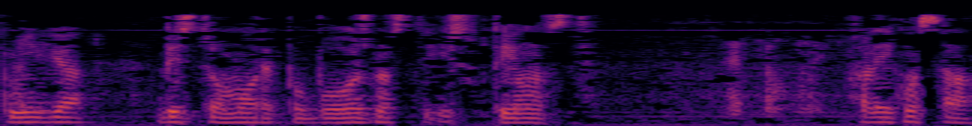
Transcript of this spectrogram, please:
knjiga Bistro more pobožnosti i subtilnosti. Alaikum salam.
